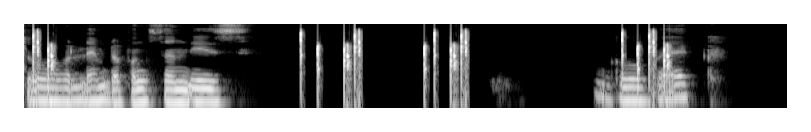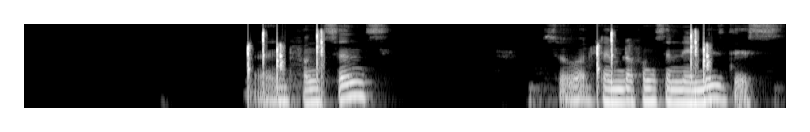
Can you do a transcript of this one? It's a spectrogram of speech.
So our lambda function is go back and functions. So our lambda function name is this?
